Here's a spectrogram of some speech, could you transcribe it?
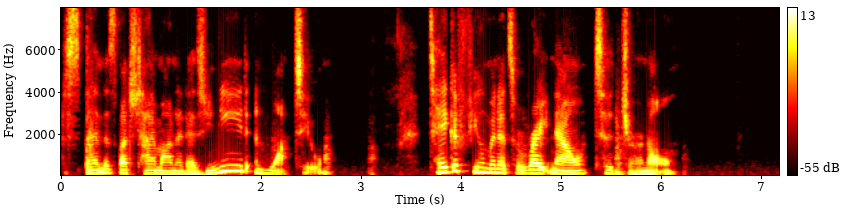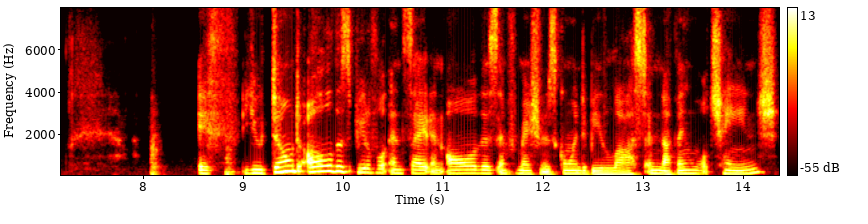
spend as much time on it as you need and want to. Take a few minutes right now to journal. If you don't, all this beautiful insight and all of this information is going to be lost and nothing will change.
